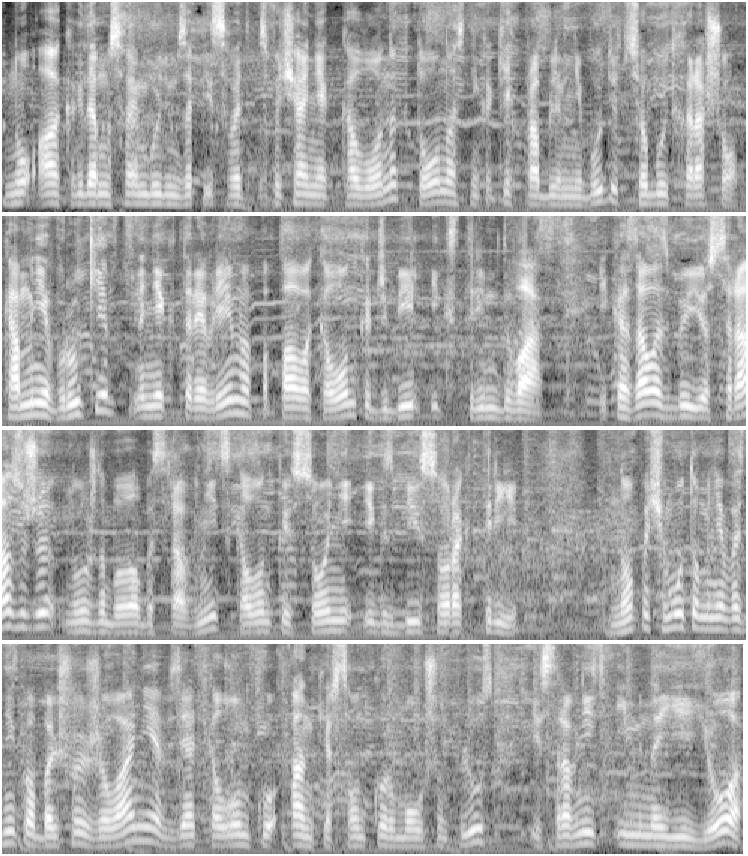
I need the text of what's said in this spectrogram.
Ну а когда мы с вами будем записывать звучание колонок, то у нас никаких проблем не будет, все будет хорошо. Ко мне в руки на некоторое время попала колонка JBL Extreme 2. И казалось бы, ее сразу же нужно было бы сравнить с колонкой Sony XB43. Но почему-то у меня возникло большое желание взять колонку Anker Soundcore Motion Plus и сравнить именно ее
